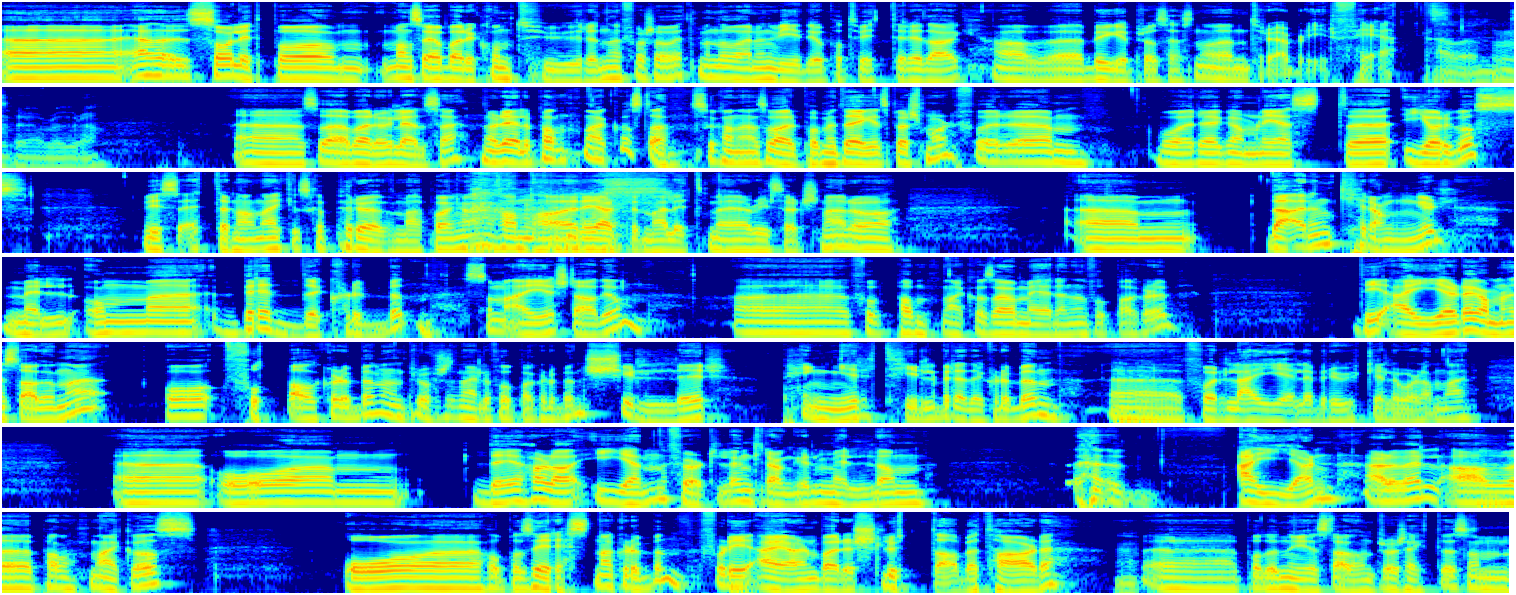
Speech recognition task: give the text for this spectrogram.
Uh, jeg så litt på Man ser jo bare konturene, for så vidt, men det var en video på Twitter i dag av eh, byggeprosessen, og den tror jeg blir fet. Ja, den tror jeg blir bra. Uh, Så det er bare å glede seg. Når det gjelder Panathinaikos, da, så kan jeg svare på mitt eget spørsmål. For um, vår gamle gjest uh, Jorgos, hvis etternavnet jeg ikke skal prøve meg på engang, han har hjulpet meg litt med researchen her. Og ehm, det er en krangel mellom eh, breddeklubben som eier stadion. Uh, for Panathinaikos er jo mer enn en fotballklubb. De eier det gamle stadionet, og fotballklubben, den profesjonelle fotballklubben skylder penger til breddeklubben uh, for leie eller bruk, eller hvordan det er. Uh, og um, det har da igjen ført til en krangel mellom eieren, er det vel, av uh, Panathinaikos og uh, holdt på å si resten av klubben, fordi eieren bare slutta å betale eh, på det nye stadionprosjektet som,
